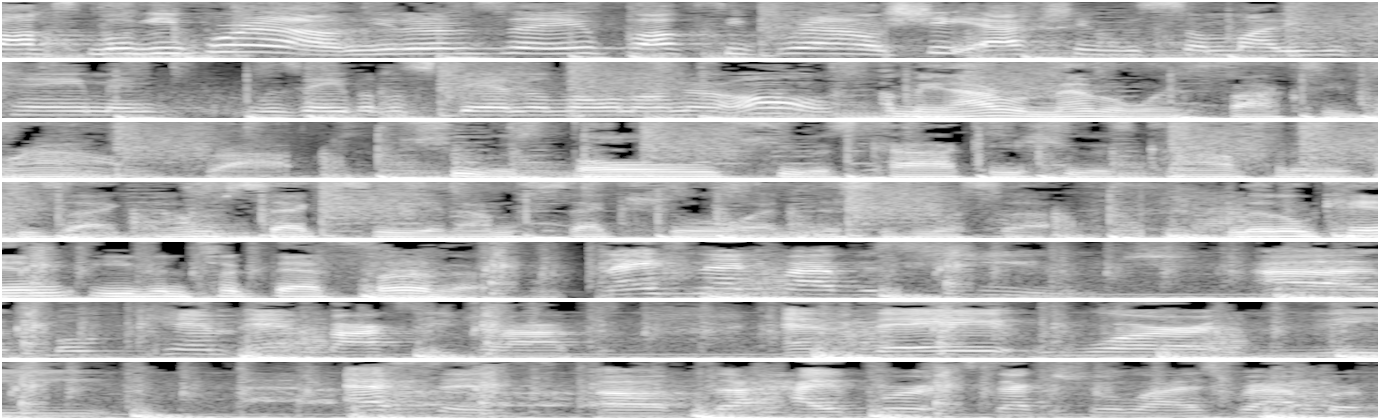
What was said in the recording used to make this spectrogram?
Fox Boogie Brown, you know what I'm saying? Foxy Brown. She actually was somebody who came and was able to stand alone on her own. I mean, I remember when Foxy Brown dropped. She was bold, she was cocky, she was confident. She's like, I'm sexy and I'm sexual and this is what's up. Little Kim even took that further. 1995 was huge. Uh, both Kim and Foxy dropped, and they were the essence of the hyper-sexualized rapper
